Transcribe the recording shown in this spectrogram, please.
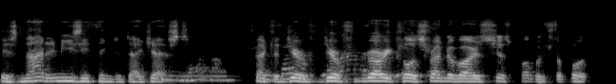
is not an easy thing to digest. In fact, a dear, dear, very close friend of ours just published a book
